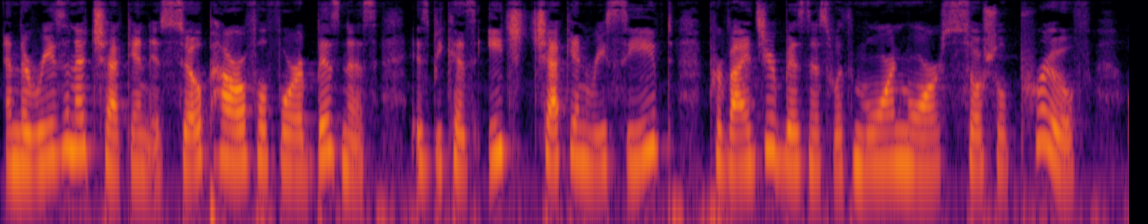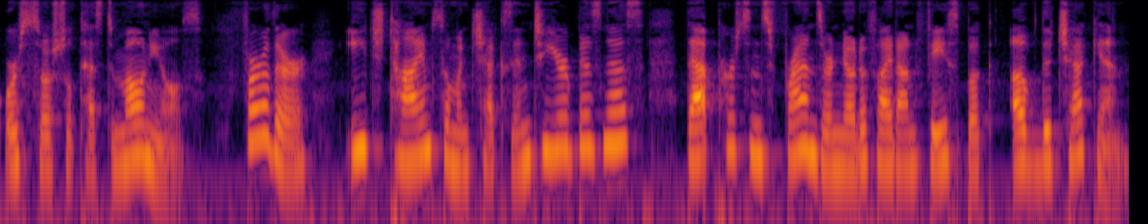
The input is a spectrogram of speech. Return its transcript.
And the reason a check in is so powerful for a business is because each check in received provides your business with more and more social proof or social testimonials. Further, each time someone checks into your business, that person's friends are notified on Facebook of the check in.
